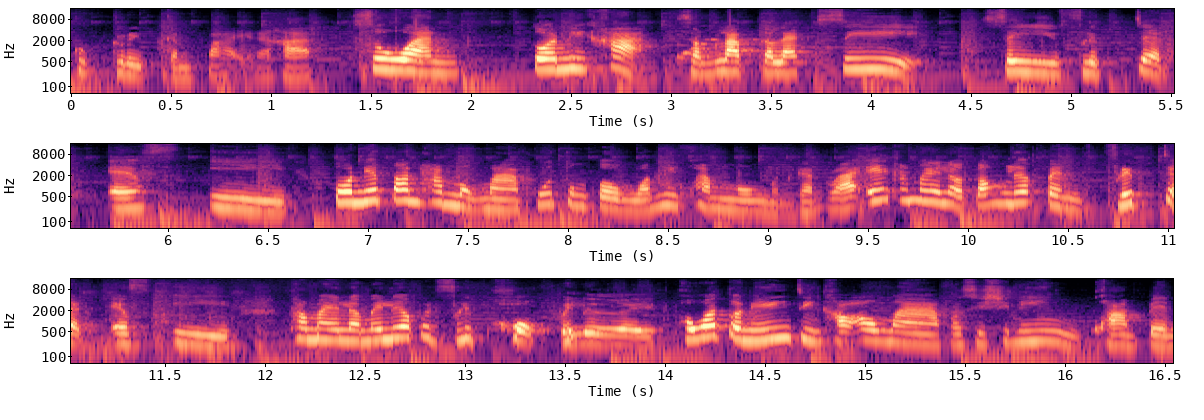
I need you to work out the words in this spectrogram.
กรุบกริบกันไปนะคะ ส่วนตัวนี้ค่ะสำหรับ Galaxy C Flip 7 FE ตัวนี้ตอนทำออกมาพูดตรงๆ ว่ามีความงงเหมือนกันว่า เอ๊ะทำไมเราต้องเลือกเป็น Flip 7 FE ทำไมเราไม่เลือกเป็น Flip 6 ไปเลย เพราะว่าตัวนี้จริงๆ เขาเอามา positioning ความเป็น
